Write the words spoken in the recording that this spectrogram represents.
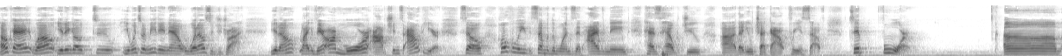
Okay, well, you didn't go to, you went to a meeting. Now, what else did you try? You know, like there are more options out here. So hopefully, some of the ones that I've named has helped you uh, that you'll check out for yourself. Tip four. Um,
